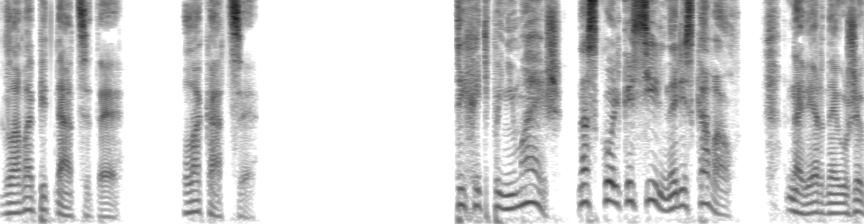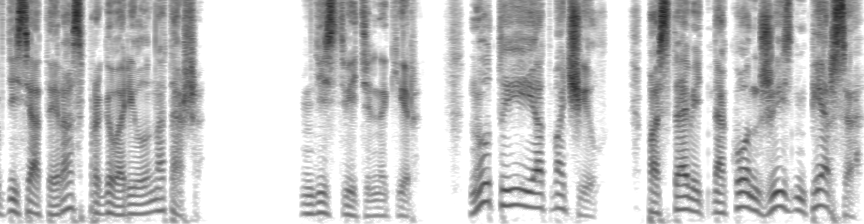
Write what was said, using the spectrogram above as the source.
Глава 15. Локация. «Ты хоть понимаешь, насколько сильно рисковал?» Наверное, уже в десятый раз проговорила Наташа. «Действительно, Кир. Ну ты и отмочил. Поставить на кон жизнь перса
